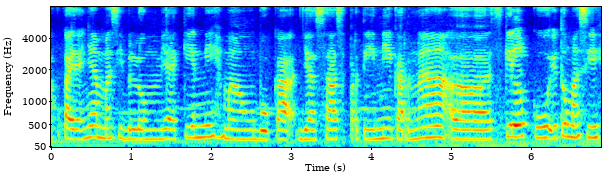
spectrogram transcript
Aku kayaknya masih belum yakin nih mau buka jasa seperti ini karena uh, skillku itu masih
